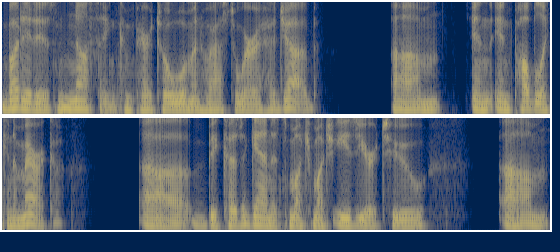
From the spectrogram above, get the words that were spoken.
But it is nothing compared to a woman who has to wear a hijab um, in, in public in America. Uh, because again, it's much, much easier to um,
